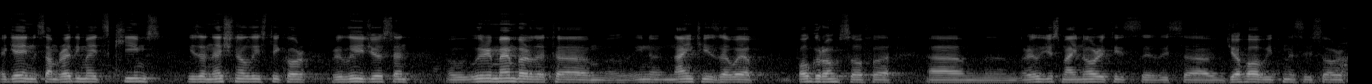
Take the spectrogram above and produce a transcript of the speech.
again some ready-made schemes, either nationalistic or religious, and we remember that um, in the 90s there were pogroms of uh, um, religious minorities, uh, these uh, Jehovah Witnesses or... Last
